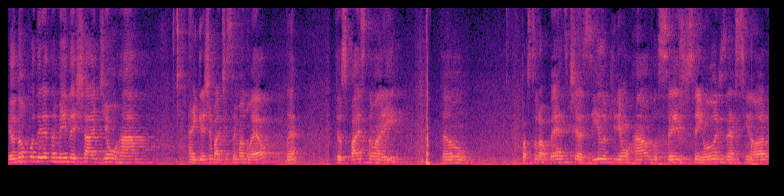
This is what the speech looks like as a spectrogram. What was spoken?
Eu não poderia também deixar de honrar a Igreja Batista Emanuel, né? Teus pais estão aí. Então, pastor Alberto e tia Zila, eu queria honrar vocês, os senhores, né, a senhora,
